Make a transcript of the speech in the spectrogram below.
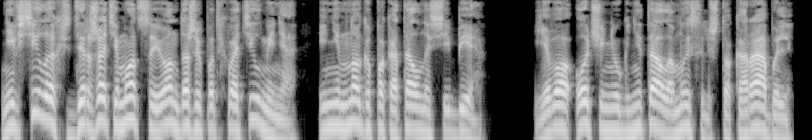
Не в силах сдержать эмоции, он даже подхватил меня и немного покатал на себе. Его очень угнетала мысль, что корабль,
